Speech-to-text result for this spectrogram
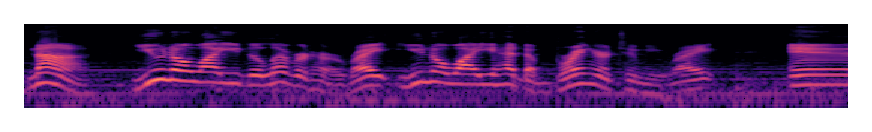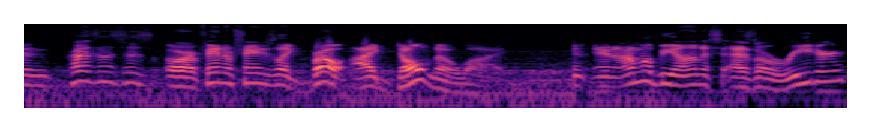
nah, you know why you delivered her, right? You know why you had to bring her to me, right? And Presence is, or Phantom Stranger's like, bro, I don't know why. And, and I'm gonna be honest, as a reader,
